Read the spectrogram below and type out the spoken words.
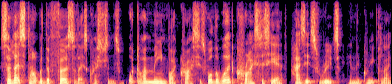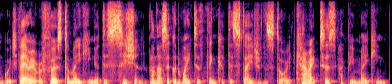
So let's start with the first of those questions. What do I mean by crisis? Well, the word crisis here has its roots in the Greek language. There it refers to making a decision. And that's a good way to think of this stage of the story. Characters have been making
